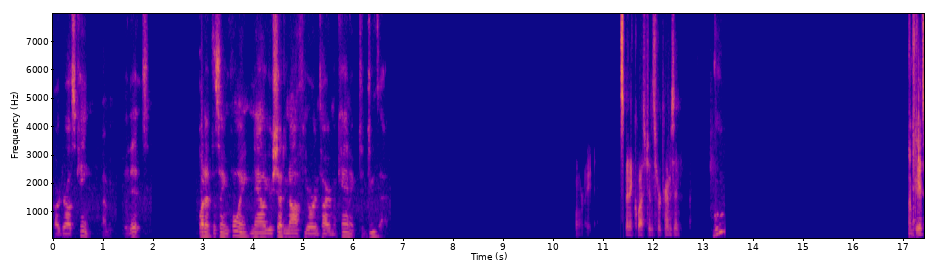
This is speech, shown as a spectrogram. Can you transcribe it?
Card draw is king. I mean, it is. But at the same point, now you're shutting off your entire mechanic to do that. All right. Spinning questions for Crimson. Woo. I'm He, good.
